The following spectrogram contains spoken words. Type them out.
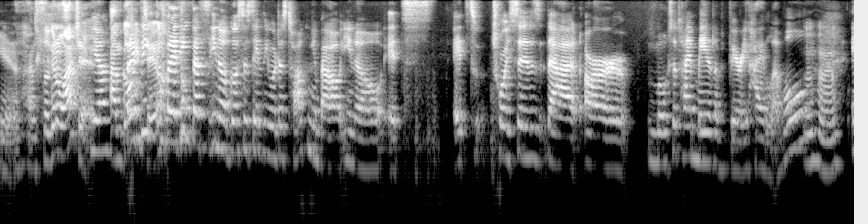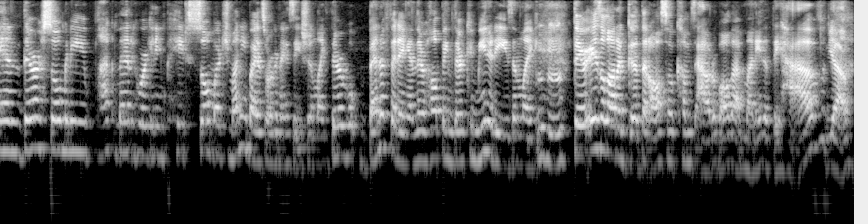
You know, I'm still gonna watch it. Mm-hmm. Yeah, I'm But going think, to. But I think that's you know goes to the same thing we are just talking about. You know, it's it's choices that are most of the time made at a very high level, Mm-hmm. and there are so many black men who are getting paid so much money by this organization. Like they're benefiting and they're helping their communities, and like Mhm. there is a lot of good that also comes out of all that money that they have. Yeah.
